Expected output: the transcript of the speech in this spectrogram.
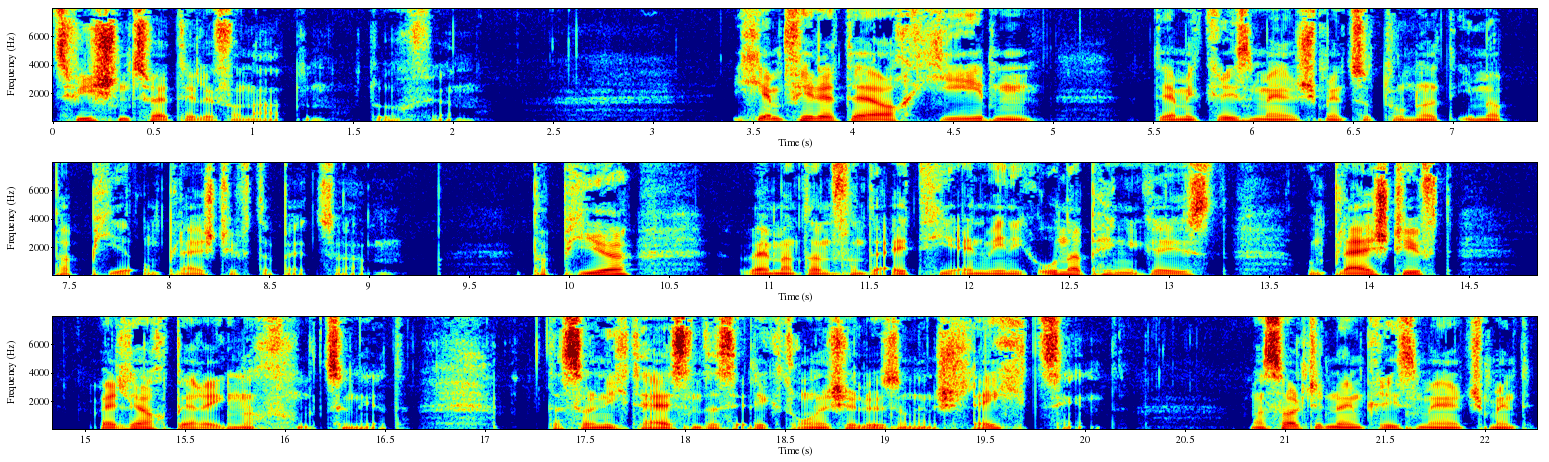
zwischen zwei Telefonaten durchführen. Ich empfehle daher auch jedem, der mit Krisenmanagement zu tun hat, immer Papier und Bleistift dabei zu haben. Papier, weil man dann von der IT ein wenig unabhängiger ist und Bleistift, weil der auch bei Regen noch funktioniert. Das soll nicht heißen, dass elektronische Lösungen schlecht sind. Man sollte nur im Krisenmanagement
